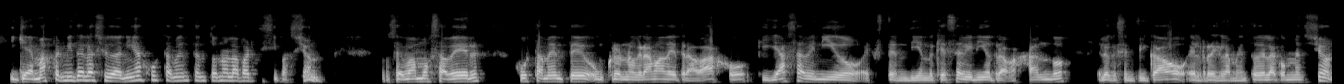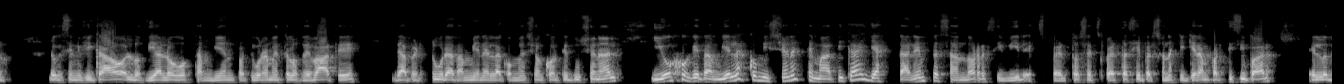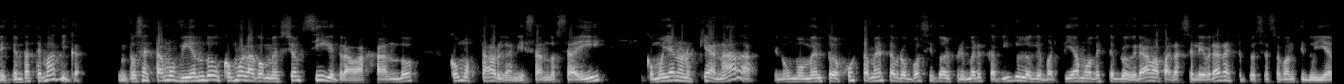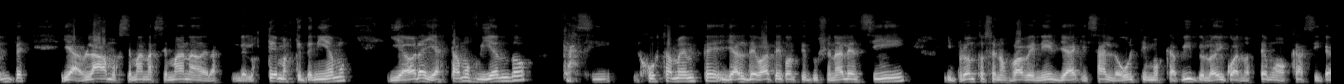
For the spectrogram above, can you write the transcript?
y que además permite a la ciudadanía justamente en torno a la participación. Entonces, vamos a ver justamente un cronograma de trabajo que ya se ha venido extendiendo, que se ha venido trabajando en lo que ha significado el reglamento de la convención, lo que ha significado los diálogos también, particularmente los debates de apertura también en la Convención Constitucional. Y ojo que también las comisiones temáticas ya están empezando a recibir expertos, expertas y personas que quieran participar en las distintas temáticas. Entonces estamos viendo cómo la Convención sigue trabajando, cómo está organizándose ahí, cómo ya no nos queda nada. En un momento, justamente a propósito del primer capítulo que partíamos de este programa para celebrar este proceso constituyente, y hablábamos semana a semana de, de los temas que teníamos y ahora ya estamos viendo casi justamente ya el debate constitucional en sí y pronto se nos va a venir ya quizás los últimos capítulos y cuando estemos casi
